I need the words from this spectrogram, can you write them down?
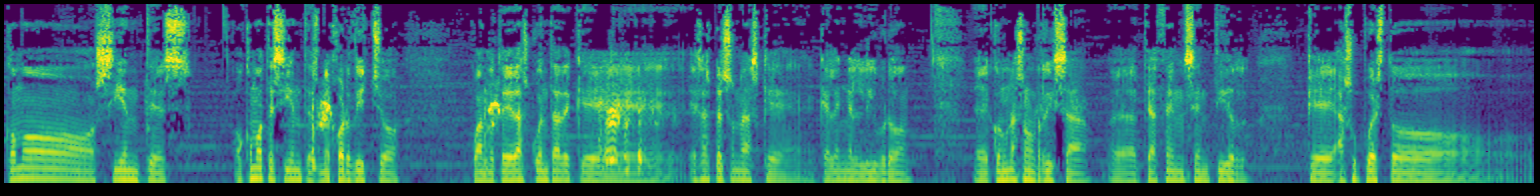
¿Cómo sientes, o cómo te sientes, mejor dicho, cuando te das cuenta de que esas personas que, que leen el libro eh, con una sonrisa eh, te hacen sentir que ha supuesto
